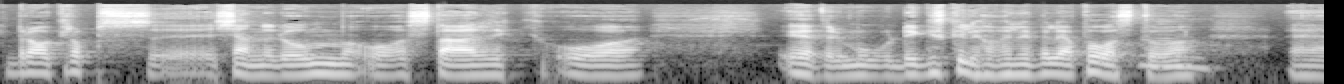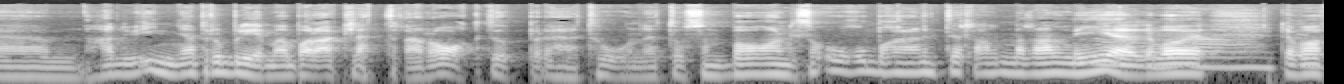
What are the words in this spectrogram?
bra kroppskännedom och stark och övermodig skulle jag vilja påstå. Ehm, hade ju inga problem med att bara klättra rakt upp i det här tornet och som barn liksom, åh bara han inte ramlar ner. Det, var, det, var,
